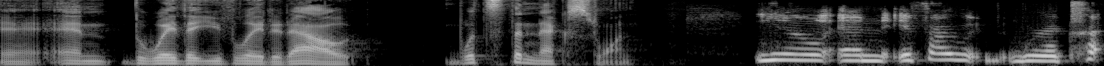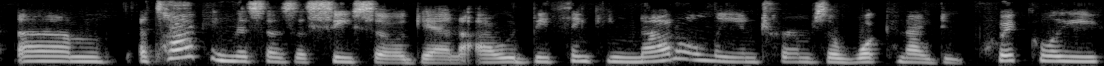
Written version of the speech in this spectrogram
and the way that you've laid it out, what's the next one? You know, and if I were um, attacking this as a CISO again, I would be thinking not only in terms of what can I do quickly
